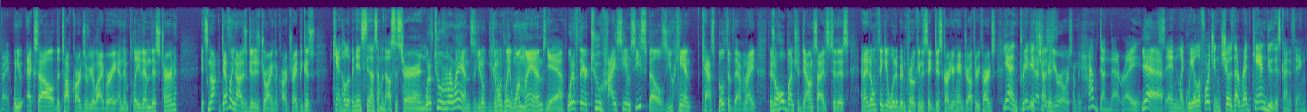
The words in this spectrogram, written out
Right. When you exile the top cards of your library and then play them this turn, it's not definitely not as good as drawing the cards, right? Because can't hold up an instant on someone else's turn. what if two of them are lands? You don't. You can only play one land. Yeah. What if they're two high CMC spells? You can't cast both of them, right? There's a whole bunch of downsides to this, and I don't think it would have been broken to say discard your hand, draw three cards. Yeah, and previous that's zero or something. have done that, right? Yeah. and like Wheel of Fortune shows that red can do this kind of thing.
